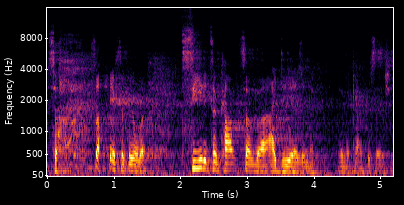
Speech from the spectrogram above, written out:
So, so I gave some people to seeded some some uh, ideas in the in the conversation.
